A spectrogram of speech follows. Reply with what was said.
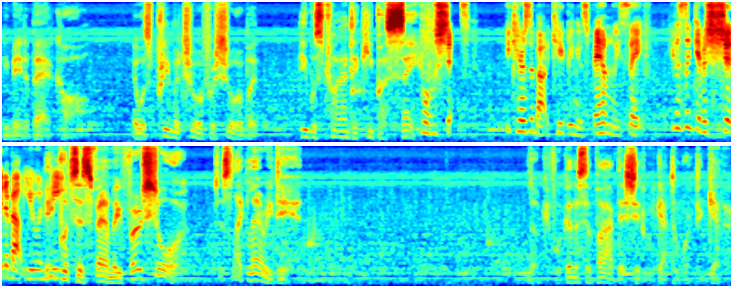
he made a bad call. It was premature for sure, but he was trying to keep us safe. Bullshit. He cares about keeping his family safe. He doesn't give a shit about you and He me. He puts his family first, sure, just like Larry did. Look, if we're gonna survive this shit, we got to work together.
